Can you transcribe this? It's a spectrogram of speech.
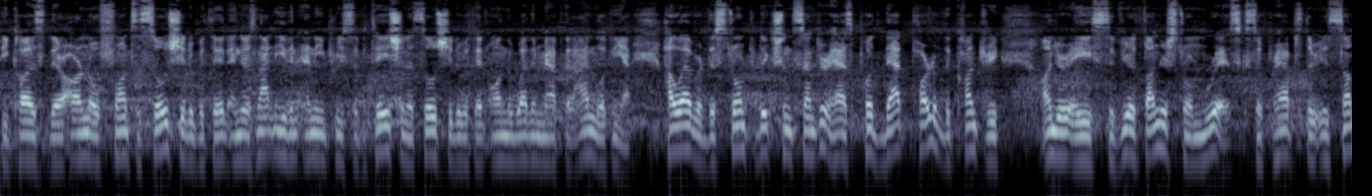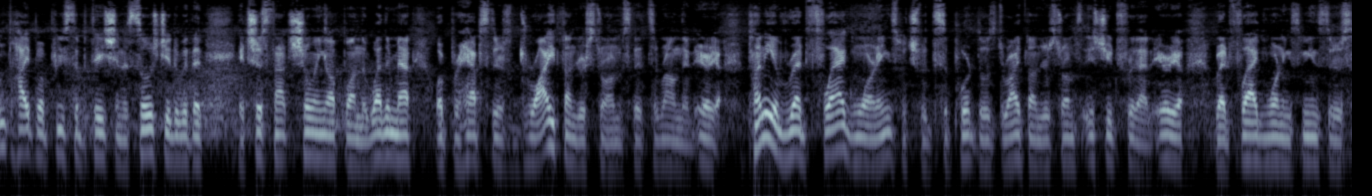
because there are no fronts associated with it and there's not even any precipitation associated with it on the weather map that I'm looking at. However, the Storm Prediction Center has put that part of the country under a severe thunderstorm risk, so perhaps there is some type of precipitation associated with it. It's just not showing up on the weather map, or perhaps there's dry thunderstorms that's around that area. Plenty of red flag warnings, which would support those dry thunderstorms issued for that area. Red flag warnings means there's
